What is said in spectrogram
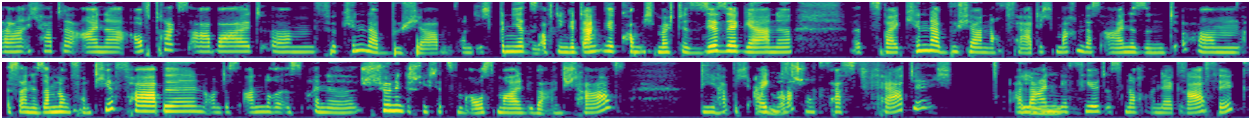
äh, ich hatte eine Auftragsarbeit ähm, für Kinderbücher und ich bin jetzt Mhm. auf den Gedanken gekommen, ich möchte sehr, sehr gerne zwei Kinderbücher noch fertig machen. Das eine sind, ähm, ist eine Sammlung von Tierfabeln und das andere ist eine schöne Geschichte zum Ausmalen über ein Schaf. Die habe ich Aha. eigentlich schon fast fertig. Allein Mhm. mir fehlt es noch an der Grafik.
